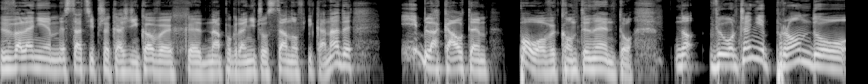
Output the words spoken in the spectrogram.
wywaleniem stacji przekaźnikowych na pograniczu Stanów i Kanady i blackoutem połowy kontynentu. No, wyłączenie prądu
